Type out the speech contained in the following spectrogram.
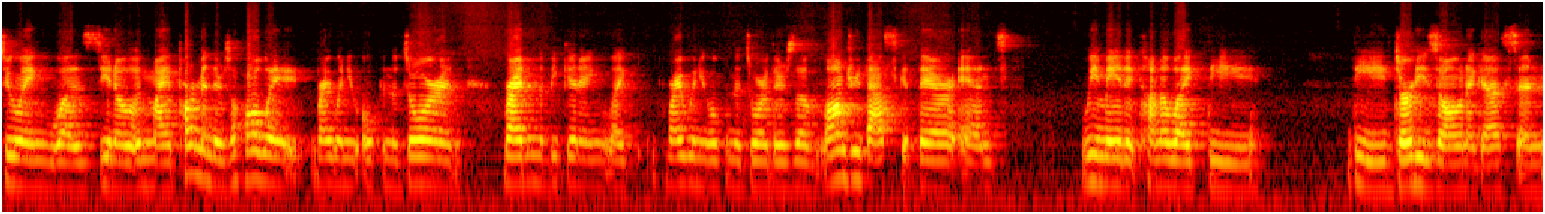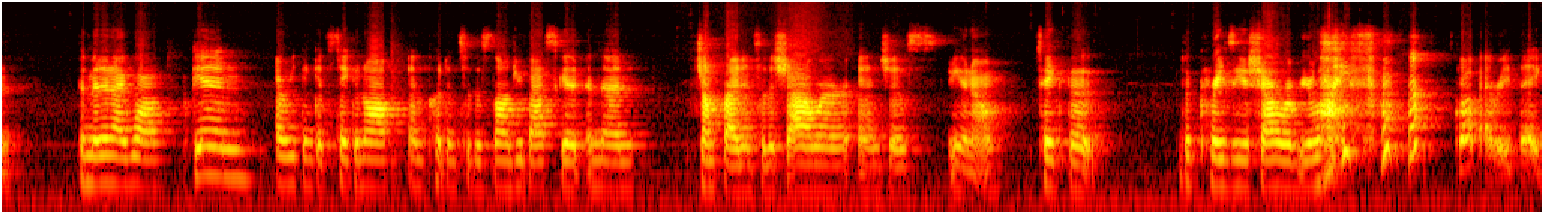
doing was, you know, in my apartment, there's a hallway right when you open the door, and right in the beginning, like right when you open the door, there's a laundry basket there, and we made it kind of like the the dirty zone, I guess, and the minute I walk in, everything gets taken off and put into this laundry basket, and then jump right into the shower and just you know take the the craziest shower of your life, scrub everything.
